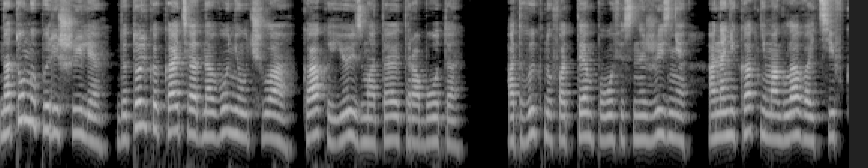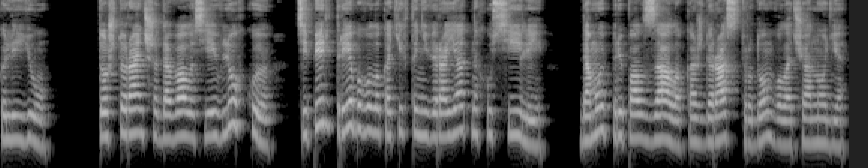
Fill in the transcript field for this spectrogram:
На то мы порешили, да только Катя одного не учла, как ее измотает работа. Отвыкнув от темпа офисной жизни, она никак не могла войти в колею. То, что раньше давалось ей в легкую, теперь требовало каких-то невероятных усилий, Домой приползала, каждый раз с трудом волоча ноги.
